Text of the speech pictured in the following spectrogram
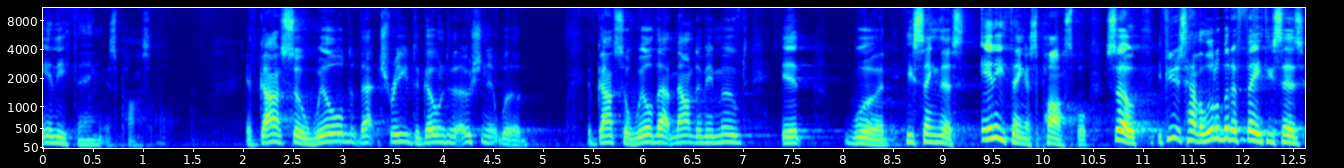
anything is possible. If God so willed that tree to go into the ocean, it would. If God so willed that mountain to be moved, it would. He's saying this anything is possible. So if you just have a little bit of faith, he says,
